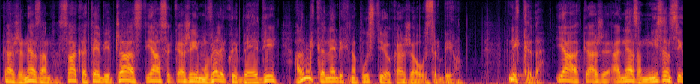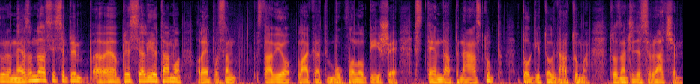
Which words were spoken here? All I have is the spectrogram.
kaže, ne znam, svaka tebi čast, ja se, kaže, im u velikoj bedi, ali nikad ne bih napustio, kaže, ovu Srbiju. Nikada. Ja, kaže, a ne znam, nisam siguran, ne znam da li si se pre, preselio tamo, lepo sam stavio plakat, bukvalno piše stand-up nastup tog i tog datuma. To znači da se vraćam.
